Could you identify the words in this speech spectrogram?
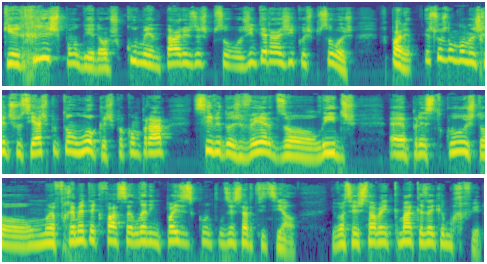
que é responder aos comentários das pessoas, interagir com as pessoas. Reparem, as pessoas não estão nas redes sociais porque estão loucas para comprar servidores verdes ou leads a preço de custo ou uma ferramenta que faça landing pages com inteligência artificial. E vocês sabem que marcas é que eu me refiro.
